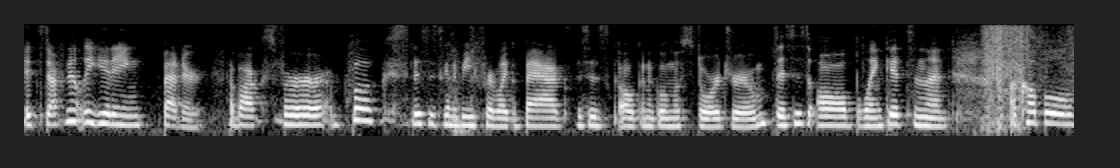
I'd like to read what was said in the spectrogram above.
It's definitely getting better. A box for books. This is to be for like bags. This is all to go in the storage room. This is all blankets and then a couple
